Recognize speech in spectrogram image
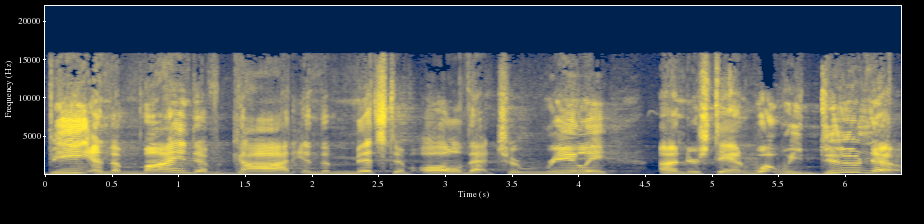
be in the mind of God in the midst of all of that to really understand. What we do know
